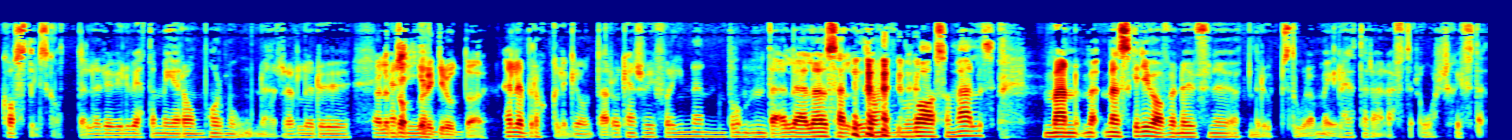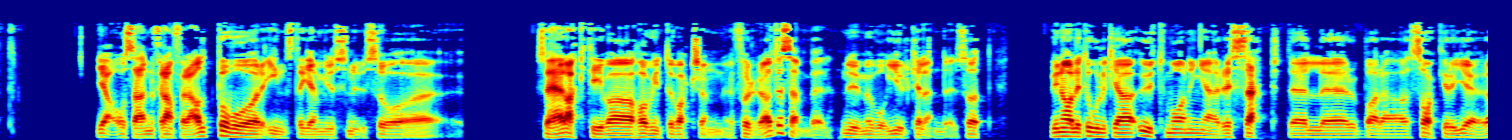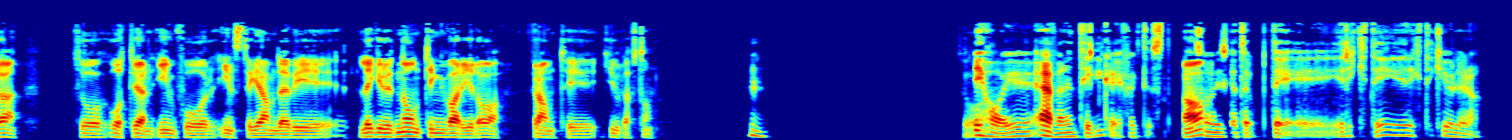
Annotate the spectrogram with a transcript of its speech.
kosttillskott? Eller du vill veta mer om hormoner? Eller du Eller broccoligroddar. Eller broccoligroddar. Och kanske vi får in en bonde eller, eller så liksom vad som helst. Men, men, men skriv av er nu för nu öppnar det upp stora möjligheter här efter årsskiftet. Ja och sen framförallt på vår Instagram just nu så så här aktiva har vi inte varit sedan förra december nu med vår julkalender. Så att vill ni ha lite olika utmaningar, recept eller bara saker att göra så återigen in på vår Instagram där vi lägger ut någonting varje dag fram till julafton. Mm. Vi har ju även en till grej faktiskt ja. som vi ska ta upp. Det är riktigt, riktigt kul idag.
